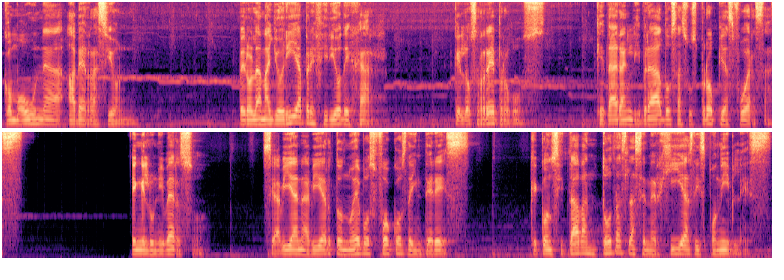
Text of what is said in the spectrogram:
como una aberración. Pero la mayoría prefirió dejar que los réprobos quedaran librados a sus propias fuerzas. En el universo se habían abierto nuevos focos de interés que concitaban todas las energías disponibles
